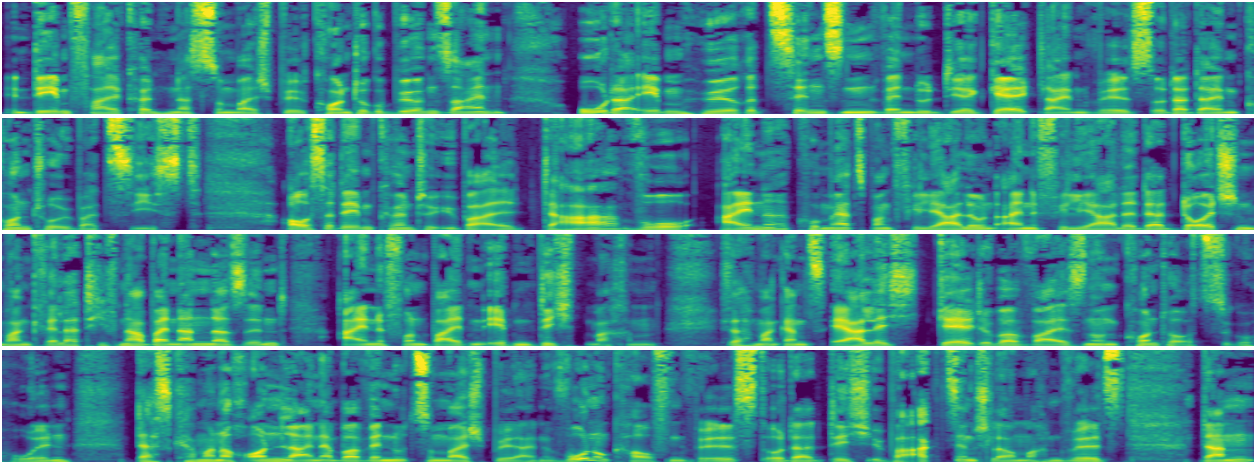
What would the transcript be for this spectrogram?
In dem Fall könnten das zum Beispiel Kontogebühren sein oder eben höhere Zinsen, wenn du dir Geld leihen willst oder dein Konto überziehst. Außerdem könnte überall da, wo eine Commerzbank-Filiale und eine Filiale der Deutschen Bank relativ nah beieinander sind, eine von beiden eben dicht machen. Ich sag mal ganz ehrlich, Geld überweisen und Kontoauszüge holen, das kann man auch online, aber wenn du zum Beispiel eine Wohnung kaufen willst oder dich über Aktien schlau machen willst, dann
